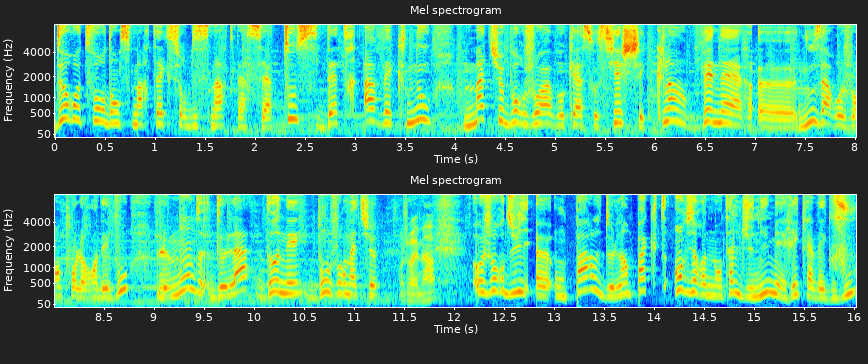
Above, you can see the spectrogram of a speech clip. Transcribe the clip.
De retour dans Tech sur Bismart. Merci à tous d'être avec nous. Mathieu Bourgeois, avocat associé chez Klein Vénère, euh, nous a rejoint pour le rendez-vous Le monde de la donnée. Bonjour Mathieu. Bonjour Emma. Aujourd'hui, euh, on parle de l'impact environnemental du numérique avec vous.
